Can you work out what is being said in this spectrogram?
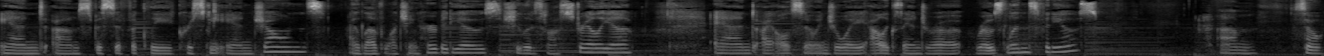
And um, specifically, Christy Ann Jones. I love watching her videos. She lives in Australia and I also enjoy Alexandra Roseland's videos. Um, so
